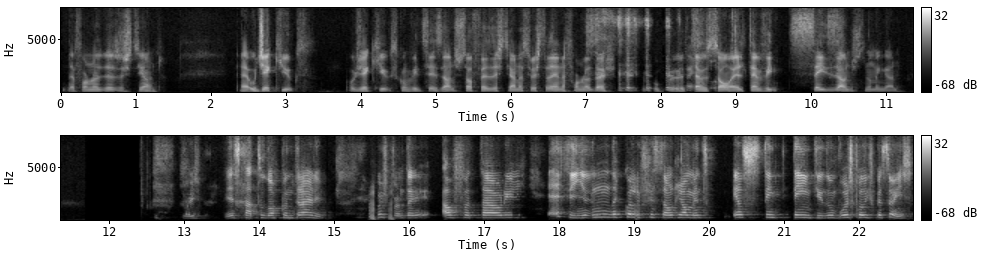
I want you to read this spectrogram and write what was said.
da Fórmula 2 este ano? Eh, o Jake Hughes. O Jake Hughes, com 26 anos, só fez este ano a sua estreia na Fórmula 2. O- tem só, ele tem 26 anos, se não me engano. Pois está tudo ao contrário. Mas pronto, é Alpha Tauri, é assim, na qualificação realmente eles têm, têm tido boas qualificações.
